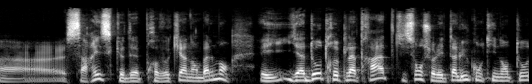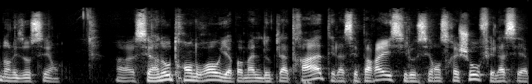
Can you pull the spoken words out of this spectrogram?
euh, ça risque de provoquer un emballement. Et il y a d'autres clatrates qui sont sur les talus continentaux dans les océans. Euh, c'est un autre endroit où il y a pas mal de clatrates, et là c'est pareil, si l'océan se réchauffe, et là c'est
